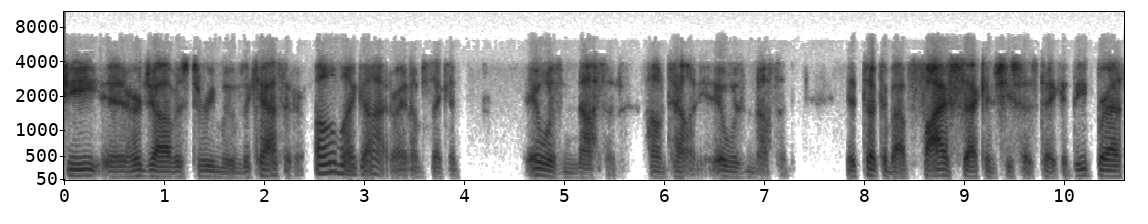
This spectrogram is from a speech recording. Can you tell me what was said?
she her job is to remove the catheter. Oh my God! Right? I'm thinking, it was nothing. I'm telling you, it was nothing. It took about five seconds. She says, "Take a deep breath."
